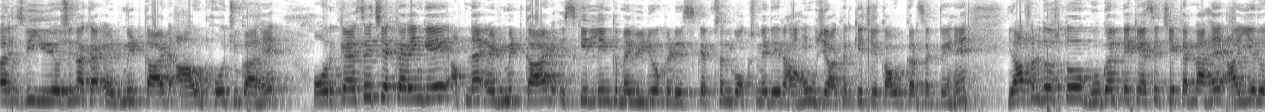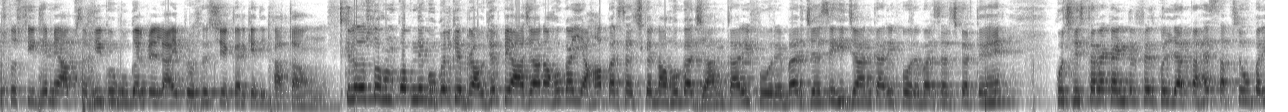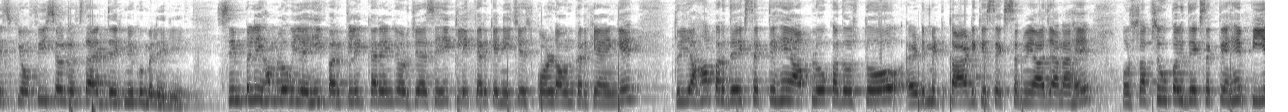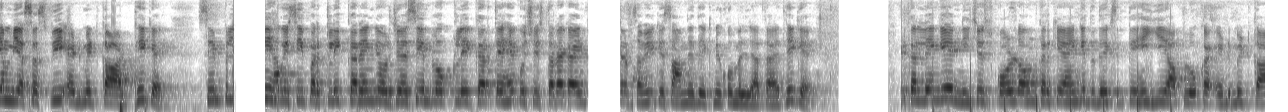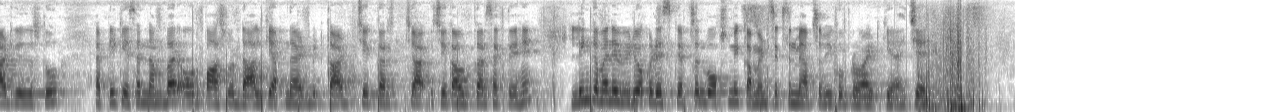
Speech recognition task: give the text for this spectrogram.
SV योजना का admit card out हो चुका है। और कैसे चेक करेंगे? अपना एडमिट कार्ड इसकी लिंक मैं वीडियो के डिस्क्रिप्शन बॉक्स में दे रहा हूँ, जाकर के चेकआउट कर सकते हैं। या फिर दोस्तों गूगल पे कैसे चेक करना है? आइए दोस्तों, सीधे मैं आप सभी को गूगल पे लाइव प्रोसेस चेक करके दिखाता हूँ। इसके लिए दोस्तों, हमको अपने गूगल के ब्राउज़र पे आ जाना होगा। यहाँ पर सर्च करना होगा, जानकारी फॉर जैसे ही जानकारी फॉर सर्च करते हैं कुछ इस तरह का इंटरफेस खुल जाता है, सबसे ऊपर इसकी ऑफिशियल वेबसाइट देखने को मिलेगी। सिंपली हम लोग यहीं पर क्लिक करेंगे और जैसे ही क्लिक करके नीचे स्क्रॉल डाउन करके आएँगे तो यहाँ पर देख सकते हैं आप लोग का दोस्तों एडमिट कार्ड के सेक्शन में आ जाना है और सबसे ऊपर देख सकते हैं पीएम यशस्वी एडमिट कार्ड ठीक है? सिंपली हम इसी पर क्लिक करेंगे और जैसे हम लोग क्लिक करते हैं, कुछ इस तरह का इंटरफेस सभी के सामने देखने को मिल जाता है, ठीक है? कर लेंगे, नीचे स्क्रॉल डाउन करके आएँगे तो देख सकते हैं ये आप लोग का एडमिट कार्ड के दोस्तों एप्लीकेशन नंबर और पासवर्ड डाल के अपना एडमिट कार्ड चेक कर चेकआउट कर सकते हैं। लिंक मैंने वीडियो के डिस्क्रिप्शन बॉक्स में कमेंट सेक्शन में आप सभी को प्रोवाइड किया है। जय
